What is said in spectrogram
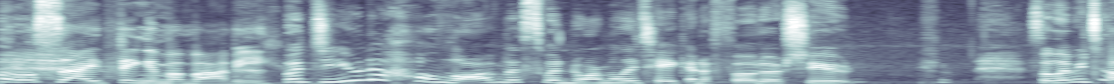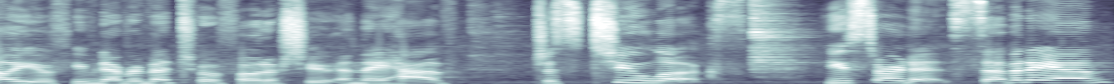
my little side thingamabobby. But do you know how long this would normally take at a photo shoot? So let me tell you, if you've never been to a photo shoot and they have just two looks, you start at 7 a.m.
